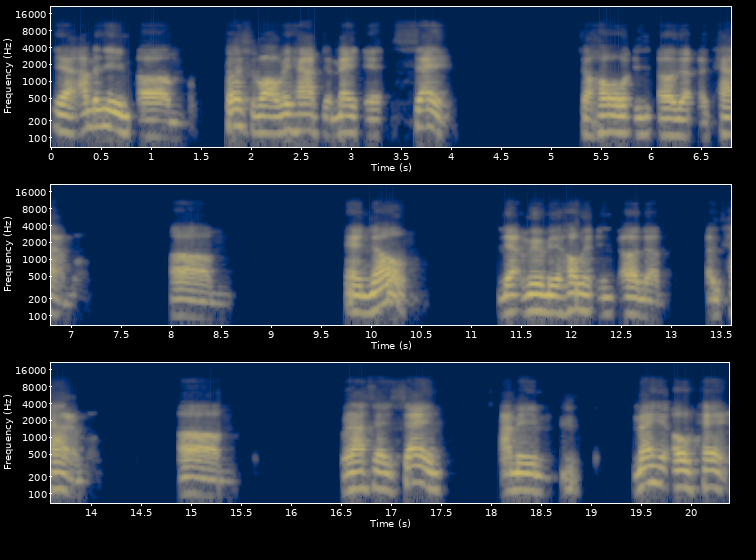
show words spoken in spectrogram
Yeah, I believe, um, first of all, we have to make it safe to hold other accountable. Um, and know that we'll be holding each other accountable. Um, when I say same, I mean make it okay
